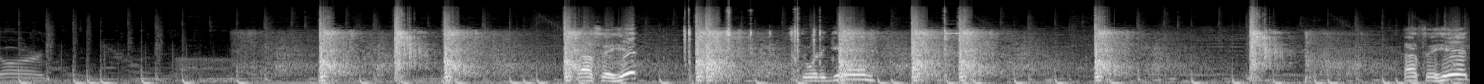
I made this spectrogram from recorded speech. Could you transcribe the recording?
yards. That's a hit. Do it again. That's a hit.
